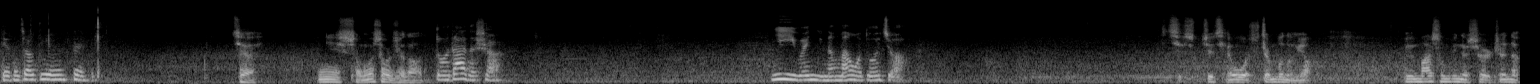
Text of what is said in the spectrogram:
给他交住院费。姐，你什么时候知道的？多大的事儿？你以为你能瞒我多久？姐，这钱我是真不能要，因为妈生病的事儿真的，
